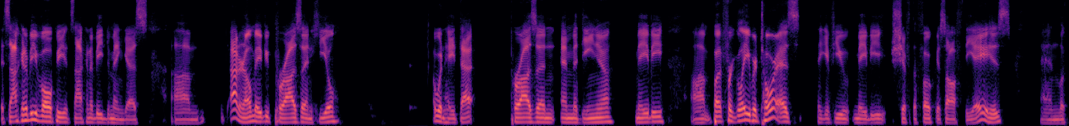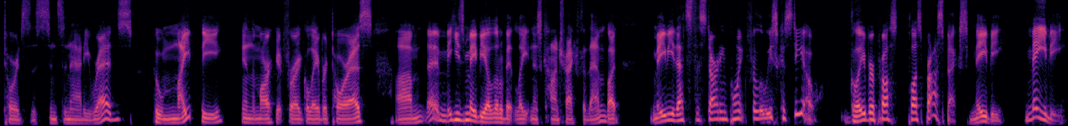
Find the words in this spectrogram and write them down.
It's not going to be Volpe. It's not going to be Dominguez. Um, I don't know. Maybe Peraza and Gil. I wouldn't hate that. Peraza and, and Medina, maybe. Um, but for Gleyber Torres, like if you maybe shift the focus off the A's and look towards the Cincinnati Reds, who might be in the market for a Gleyber Torres. Um, he's maybe a little bit late in his contract for them, but maybe that's the starting point for Luis Castillo. Gleyber plus, plus prospects, maybe, maybe.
